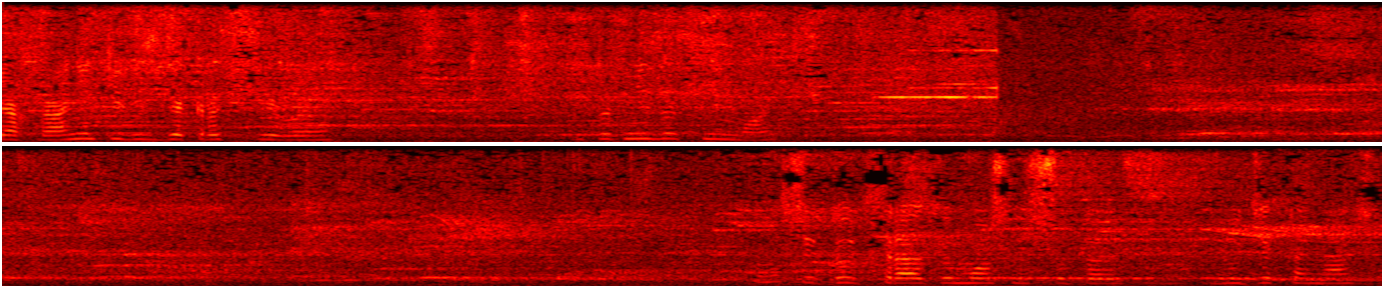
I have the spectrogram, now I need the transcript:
охранники везде красивые. И тут не заснимать. Что тут сразу можно что-то люди хомячат.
